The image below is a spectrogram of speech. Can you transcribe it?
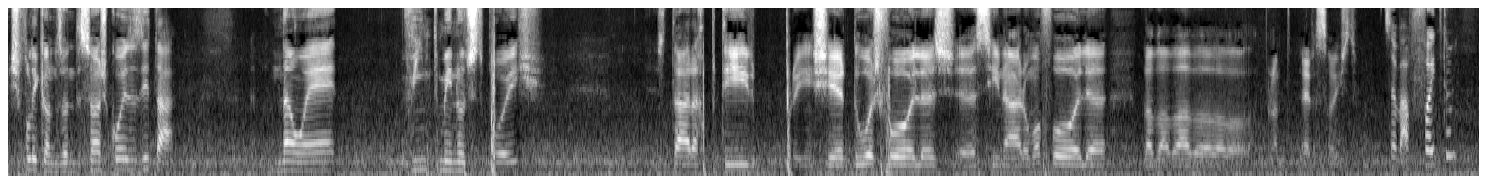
explicam-nos onde são as coisas e está. Não é 20 minutos depois, estar a repetir, preencher duas folhas, assinar uma folha, blá blá blá blá blá blá. Pronto, era só isto. Desabafo feito.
